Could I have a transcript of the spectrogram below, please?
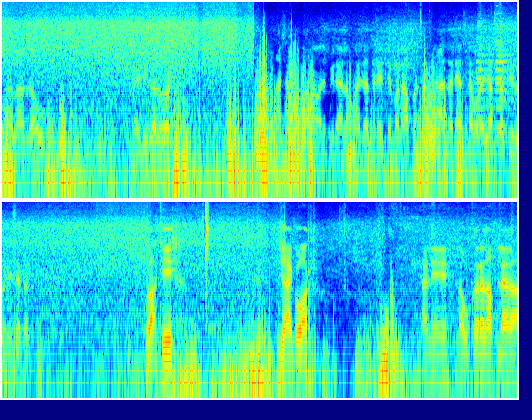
चला जाऊ. मेडिकलवर अशा वातावरणामध्ये फिरायला मजा तर येते पण आपण सध्या आजारी असल्यामुळे जास्त फिरू नाही शकत. बाकी जॅगवार आणि लवकरच आपल्या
